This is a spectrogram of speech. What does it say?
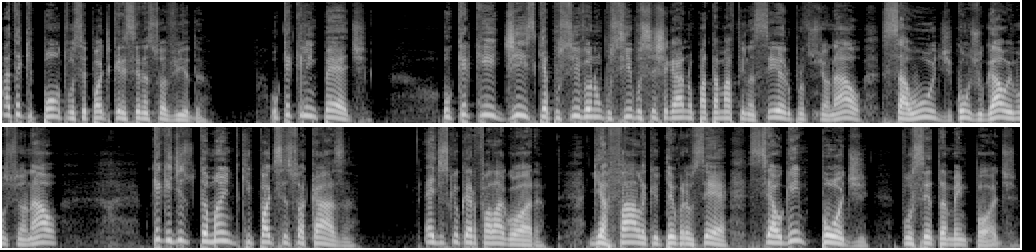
Até que ponto você pode crescer na sua vida? O que que lhe impede? O que que diz que é possível ou não possível você chegar no patamar financeiro, profissional, saúde, conjugal, emocional? O que que diz o tamanho que pode ser sua casa? É disso que eu quero falar agora. E a fala que eu tenho para você é: se alguém pôde, você também pode.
